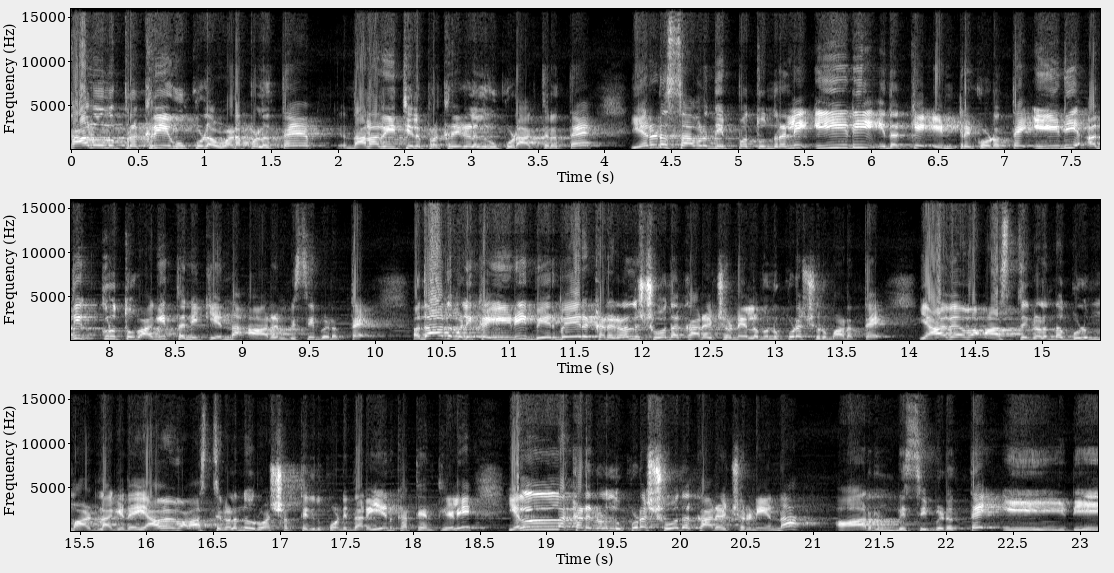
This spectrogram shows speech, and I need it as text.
ಕಾನೂನು ಪ್ರಕ್ರಿಯೆಗೂ ಕೂಡ ಒಳಪಡುತ್ತೆ ನಾನಾ ರೀತಿಯ ಪ್ರಕ್ರಿಯೆಗಳಿಗೂ ಕೂಡ ಆಗ್ತಿರುತ್ತೆ. ಎರಡು ಸಾವಿರದ ಇಪ್ಪತ್ತೊಂದರಲ್ಲಿ ಇಡಿ ಇದಕ್ಕೆ ಎಂಟ್ರಿ ಕೊಡುತ್ತೆ. ಇಡಿ ಅಧಿಕೃತವಾಗಿ ತನಿಖೆಯನ್ನ ಆರಂಭಿಸಿ ಬಿಡುತ್ತೆ. ಅದಾದ ಬಳಿಕ ಇಡಿ ಬೇರೆ ಬೇರೆ ಕಡೆಗಳಲ್ಲಿ ಶೋಧ ಕಾರ್ಯಾಚರಣೆ ಎಲ್ಲವನ್ನು ಕೂಡ ಶುರು ಮಾಡುತ್ತೆ. ಯಾವ್ಯಾವ ಆಸ್ತಿಗಳನ್ನು ಗುಳುಂ ಮಾಡಲಾಗಿದೆ, ಯಾವ್ಯಾವ ಆಸ್ತಿಗಳನ್ನು ವಶಕ್ಕೆ ತೆಗೆದುಕೊಂಡಿದ್ದಾರೆ, ಏನ್ ಕತೆ ಅಂತ ಹೇಳಿ ಎಲ್ಲ ಕಡೆಗಳಲ್ಲೂ ಕೂಡ ಶೋಧ ಕಾರ್ಯಾಚರಣೆಯನ್ನ ಆರಂಭಿಸಿ ಬಿಡುತ್ತೆ ಇಡಿ.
